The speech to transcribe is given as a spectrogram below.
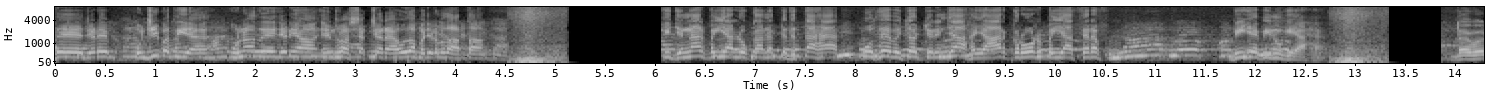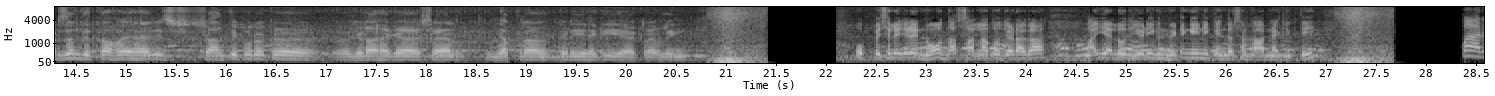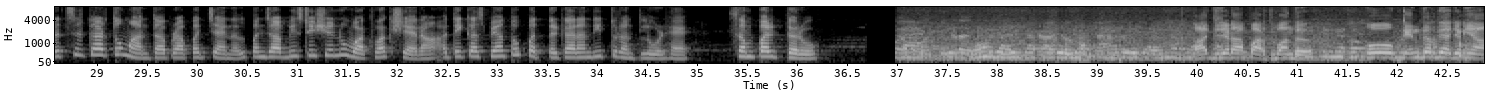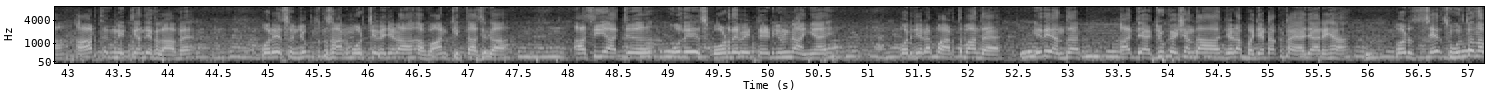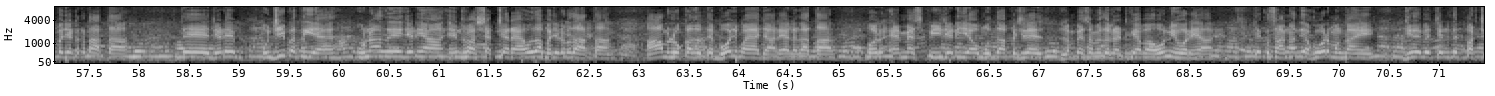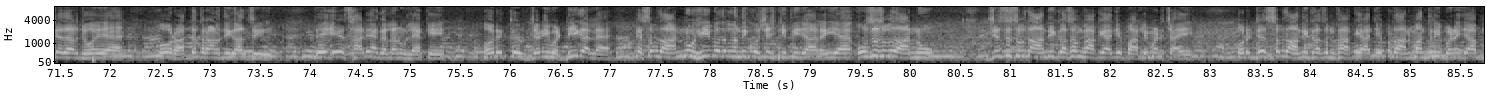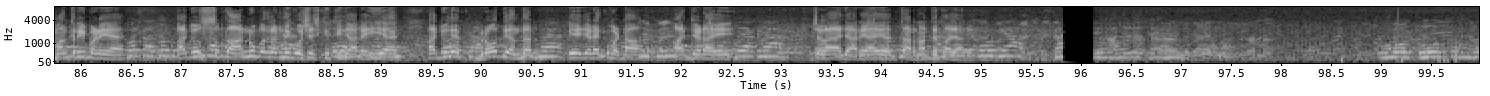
ਤੇ ਜਿਹੜੇ ਪੂੰਜੀਪਤੀ ਹੈ ਉਹਨਾਂ ਦੇ ਜਿਹੜੀਆਂ ਇਨਫਰਾਸਟ੍ਰਕਚਰ ਹੈ ਉਹਦਾ ਬਜਟ ਵਧਾਤਾ। ਕਿ ਜਿੰਨਾ ਰੁਪਈਆ ਲੋਕਾਂ ਨੂੰ ਦਿੱਤਾ ਹੈ ਉਸ ਦੇ ਵਿੱਚੋਂ 54000 ਕਰੋੜ ਰੁਪਈਆ ਸਿਰਫ ਬੀਜੇਪੀ ਨੂੰ ਗਿਆ ਹੈ। ਡਾਇਵਰਜ਼ਨ ਦਿੱਤਾ ਹੋਇਆ ਹੈ ਜੀ ਸ਼ਾਂਤੀਪੂਰਵਕ ਅ, ਜਿਹੜਾ ਹੈਗਾ ਸ਼ਹਿਰ ਯਾਤਰਾ ਜਿਹੜੀ ਹੈਗੀ ਹੈ ਟਰੈਵਲਿੰਗ ਉਹ ਪਿਛਲੇ ਜਿਹੜੇ 9-10 ਸਾਲਾਂ ਤੋਂ ਜਿਹੜਾਗਾ ਆਈਐਲਓ ਦੀ ਜਿਹੜੀ ਮੀਟਿੰਗ ਹੀ ਨਹੀਂ ਕੇਂਦਰ ਸਰਕਾਰ ਨੇ ਕੀਤੀ। ਭਾਰਤ ਸਰਕਾਰ ਤੋਂ ਮਾਨਤਾ ਪ੍ਰਾਪਤ ਚੈਨਲ ਪੰਜਾਬੀ ਸਟੇਸ਼ਨ ਨੂੰ ਵੱਖ-ਵੱਖ ਸ਼ਹਿਰਾਂ ਅਤੇ ਕਸਬਿਆਂ ਤੋਂ ਪੱਤਰਕਾਰਾਂ ਦੀ ਤੁਰੰਤ ਲੋੜ ਹੈ। ਸੰਪਰਕ ਕਰੋ। ਅੱਜ ਜਿਹੜਾ ਭਾਰਤ ਬੰਦ, ਉਹ ਕੇਂਦਰ ਦੀਆਂ ਜਿਹੜੀਆਂ ਆਰਥਿਕ ਨੀਤੀਆਂ ਦੇ ਖਿਲਾਫ ਹੈ ਔਰ ਇਹ ਸੰਯੁਕਤ ਕਿਸਾਨ ਮੋਰਚੇ ਨੇ ਜਿਹੜਾ ਆਹਵਾਨ ਕੀਤਾ ਸੀਗਾ, ਅਸੀਂ ਅੱਜ ਉਹਦੇ ਸਪੋਰਟ ਦੇ ਵਿੱਚ ਟ੍ਰੇਡ ਯੂਨੀਅਨ ਆਈਆਂ ਹੈ ਔਰ ਜਿਹੜਾ ਭਾਰਤ ਬੰਦ ਹੈ, ਇਹਦੇ ਅੰਦਰ ਅੱਜ ਐਜੂਕੇਸ਼ਨ ਦਾ ਜਿਹੜਾ ਬਜਟ ਆ ਘਟਾਇਆ ਜਾ ਰਿਹਾ। ਔਰ ਸਿਹਤ ਸਹੂਲਤਾਂ ਦਾ ਬਜਟ ਘਟਾਤਾ ਤੇ ਜਿਹੜੇ ਪੂੰਜੀਪਤੀ ਹੈ, ਉਹਨਾਂ ਦੇ ਜਿਹੜੀਆਂ ਇਨਫਰਾਸਟ੍ਰਕਚਰ ਹੈ, ਉਹਦਾ ਬਜਟ ਵਧਾਤਾ। ਆਮ ਲੋਕਾਂ ਦੇ ਉੱਤੇ ਬੋਝ ਪਾਇਆ ਜਾ ਰਿਹਾ ਲਗਾਤਾਰ ਔਰ ਐਮਐਸਪੀ ਜਿਹੜੀ ਹੈ, ਉਹ ਮੁੱਦਾ ਪਿਛਲੇ ਲੰਬੇ ਸਮੇਂ ਤੋਂ ਲਟਕਿਆ ਵਾ, ਉਹ ਨਹੀਂ ਹੋ ਰਿਹਾ ਤੇ ਕਿਸਾਨਾਂ ਦੀਆਂ ਹੋਰ ਮੰਗਾਂ ਏ, ਜਿਹਦੇ ਵਿੱਚ ਇਹਨਾਂ ਦੇ ਪਰਚੇ ਦਰਜ ਹੋਏ ਹੈ, ਉਹ ਰੱਦ ਕਰਾਉਣ ਦੀ ਗੱਲ ਸੀ ਤੇ ਇਹ ਸਾਰੀਆਂ ਗੱਲਾਂ ਨੂੰ ਲੈ ਕੇ ਔਰ ਇੱਕ ਜਿਹੜੀ ਵੱਡੀ ਗੱਲ ਹੈ ਇਹ ਸੰਵਿਧਾਨ ਨੂੰ ਹੀ ਬਦਲਣ ਦੀ ਕੋਸ਼ਿਸ਼ ਕੀਤੀ ਜਾ ਰਹੀ ਹੈ। ਉਸ ਸੰਵਿਧਾਨ ਨੂੰ, ਜਿਸ ਸੰਵਿਧਾਨ ਦੀ ਕਸਮ ਖਾ ਕੇ ਅੱਜ ਪਾਰਲੀਮੈਂਟ ਚ ਆਏ ਔਰ ਜਿਸ ਸੰਵਿਧਾਨ ਦੀ ਕਸਮ ਖਾ ਕੇ ਅੱਜ ਪ੍ਰਧਾਨ ਮੰਤਰੀ ਬਣੇ ਜਾਂ ਮੰਤਰੀ ਬਣੇ ਹੈ ਅੱਜ ਉਸ ਸੰਵਿਧਾਨ ਨੂੰ ਬਦਲਣ ਦੀ ਕੋਸ਼ਿਸ਼ ਕੀਤੀ ਜਾ ਰਹੀ ਹੈ। ਅੱਜ ਉਹਦੇ ਵਿਰੋਧ ਦੇ ਅੰਦਰ ਇਹ ਜਿਹੜਾ ਇੱਕ ਵੱਡਾ ਅੱਜ ਜਿਹੜਾ ਇਹ ਚਲਾਇਆ ਜਾ ਰਿਹਾ ਹੈ ਧਰਨਾ ਦਿੱਤਾ ਜਾ ਰਿਹਾ।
